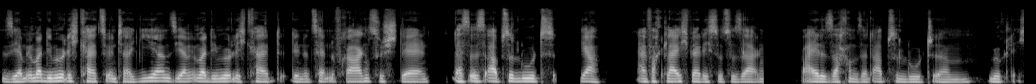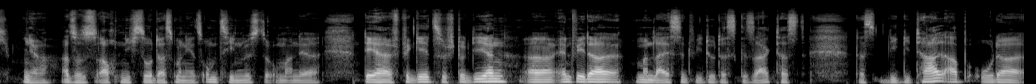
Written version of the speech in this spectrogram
Sie haben immer die Möglichkeit zu interagieren, sie haben immer die Möglichkeit, den Dozenten Fragen zu stellen. Das ist absolut, ja, einfach gleichwertig sozusagen. Beide Sachen sind absolut ähm, möglich. Ja, also es ist auch nicht so, dass man jetzt umziehen müsste, um an der DHFPG zu studieren. Äh, entweder man leistet, wie du das gesagt hast, das digital ab oder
